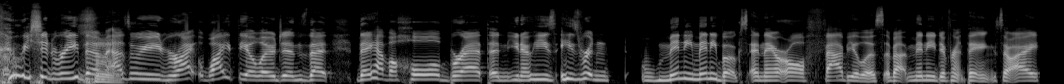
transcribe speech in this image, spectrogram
we should read them as we read right, white theologians that they have a whole breadth and you know he's he's written many many books and they are all fabulous about many different things. So I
